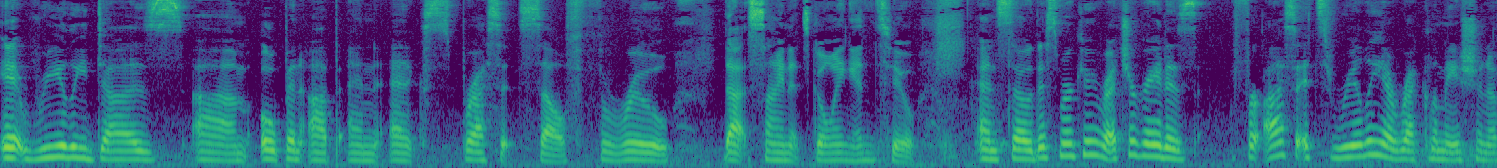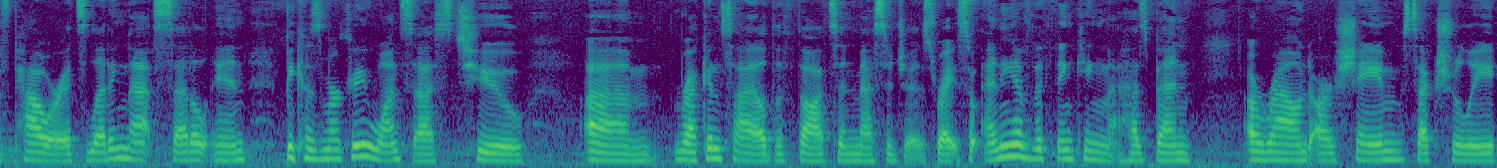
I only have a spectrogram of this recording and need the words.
it really does um, open up and, and express itself through that sign it's going into. And so this Mercury retrograde is for us, it's really a reclamation of power. It's letting that settle in because Mercury wants us to um, reconcile the thoughts and messages, right? So, any of the thinking that has been around our shame sexually,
